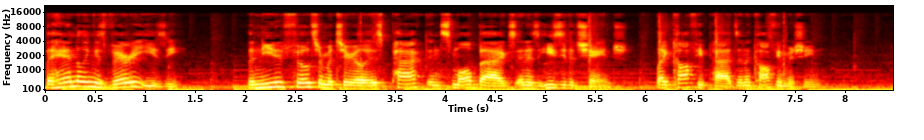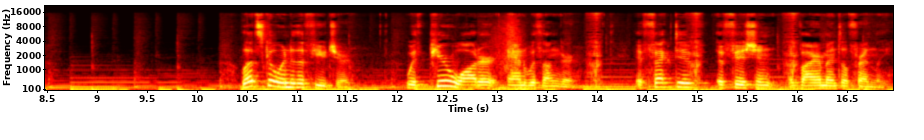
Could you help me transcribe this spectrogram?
The handling is very easy the needed filter material is packed in small bags and is easy to change, like coffee pads in a coffee machine. Let's go into the future, with pure water and with Unger. Effective, efficient, environmental friendly.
